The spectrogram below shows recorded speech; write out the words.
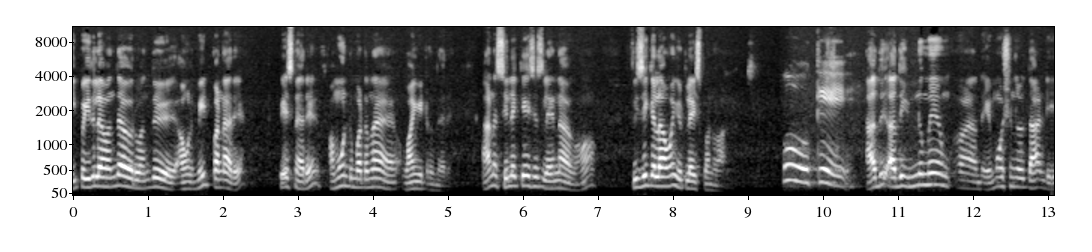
இப்போ இதில் வந்து அவர் வந்து அவங்கள மீட் பண்ணார் பேசினார் அமௌண்ட் மட்டும்தான் வாங்கிட்டு இருந்தார். ஆனால் சில கேசஸில் என்ன ஆகும்? ஃபிசிக்கலாகவும் யூட்டிலைஸ் பண்ணுவாங்க. ஓகே. அது அது இன்னுமே அந்த எமோஷனல் தாண்டி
